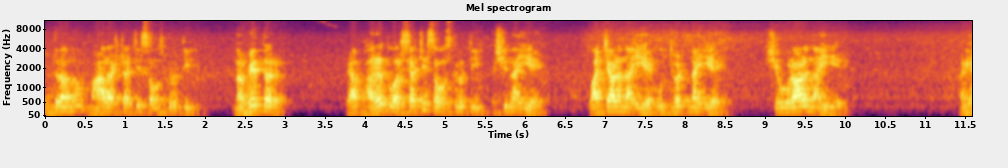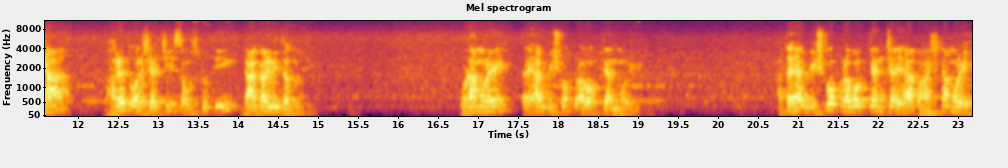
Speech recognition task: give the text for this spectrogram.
मित्रांनो महाराष्ट्राची संस्कृती नव्हे तर या भारतवर्षाची संस्कृती अशी नाही आहे वाचाळ नाही आहे उद्धट नाही आहे शिवराळ नाही आहे आणि ह्या भारतवर्षाची संस्कृती डागाळली जात होती. कोणामुळे? तर ह्या विश्वप्रवक्त्यांमुळे. आता ह्या विश्वप्रवक्त्यांच्या ह्या भाषणामुळे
